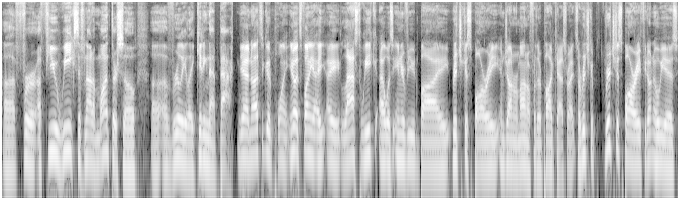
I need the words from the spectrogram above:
uh, for a few weeks, if not a month or so, uh, of really like getting that back. Yeah, no, that's a good point. You know, it's funny. I, I last week I was interviewed by Rich Gaspari and John Romano for their podcast, right? So Rich Rich Gaspari, if you don't know who he is,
